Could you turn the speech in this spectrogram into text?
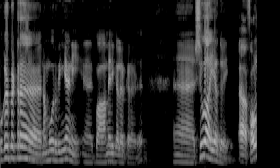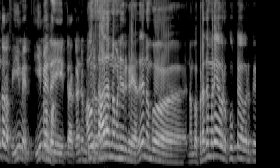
புகழ்பெற்ற நம்ம ஒரு விஞ்ஞானி இப்போ அமெரிக்கால இருக்கிறாரு. Shiva Ayyadurai. Founder of email email அவர் சாதாரண மனிதர் கிடையாது. நம்ம நம்ம பிரதமரே அவர் கூப்பிட்டு அவருக்கு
